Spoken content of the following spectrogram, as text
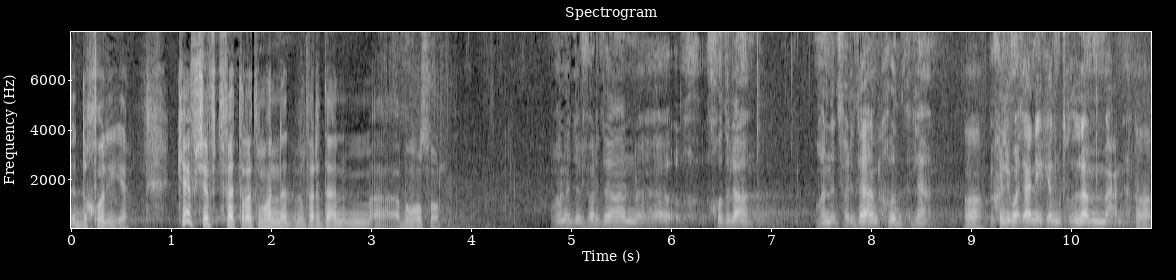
الدخولية. كيف شفت فترة مهند بن فردان أبو منصور؟ مهند الفردان آه، خذلان مهند فردان خذلان آه. بكل ما تعنيه كلمة خذلان من معنى. آه.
